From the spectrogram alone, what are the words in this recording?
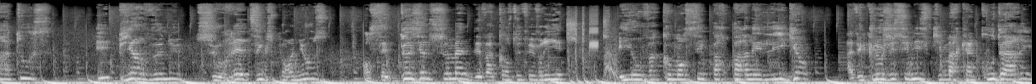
à tous et bienvenue sur Red Things Sport News en cette deuxième semaine des vacances de février. Et on va commencer par parler Ligue 1 avec l'OGC Nice qui marque un coup d'arrêt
